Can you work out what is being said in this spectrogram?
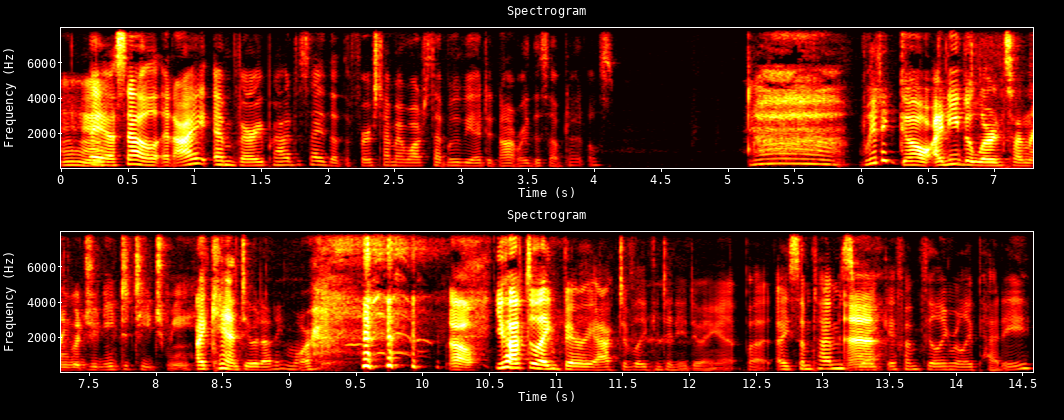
mm-hmm. ASL, and I am very proud to say that the first time I watched that movie, I did not read the subtitles. Way to go! I need to learn sign language. You need to teach me. I can't do it anymore. Oh, you have to like very actively continue doing it. But I sometimes Eh. like if I'm feeling really petty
